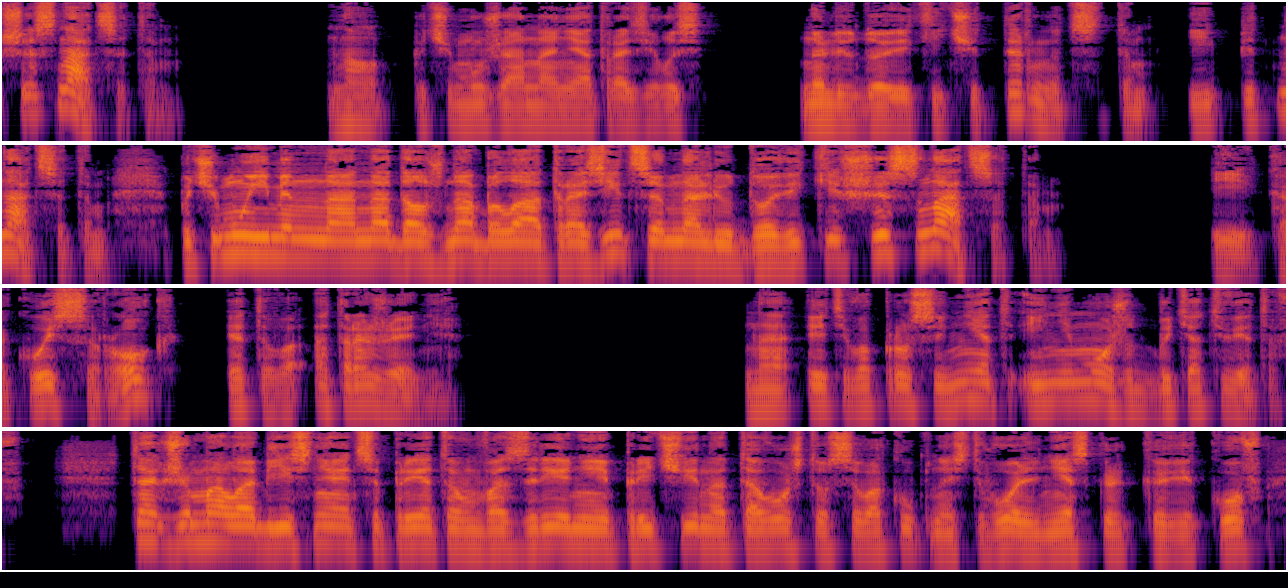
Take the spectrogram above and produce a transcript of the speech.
XVI. Но почему же она не отразилась на Людовике XIV и XV? Почему именно она должна была отразиться на Людовике XVI? И какой срок этого отражения? На эти вопросы нет и не может быть ответов. Также мало объясняется при этом воззрение причина того, что совокупность воль несколько веков –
